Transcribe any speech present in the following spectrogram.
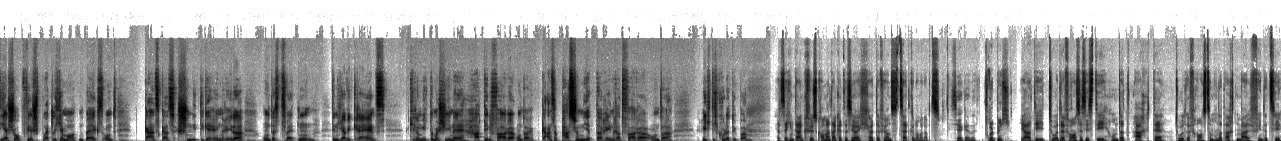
der Shop für sportliche Mountainbikes und ganz, ganz schnittige Rennräder. Und als zweiten den Herwig Reins, Kilometermaschine, HTL-Fahrer und ein ganz passionierter Rennradfahrer und ein richtig cooler Typ. Herzlichen Dank fürs Kommen. Danke, dass ihr euch heute für uns Zeit genommen habt. Sehr gerne. Freut mich. Ja, die Tour de France, es ist die 108. Tour de France zum 108. Mal findet sie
